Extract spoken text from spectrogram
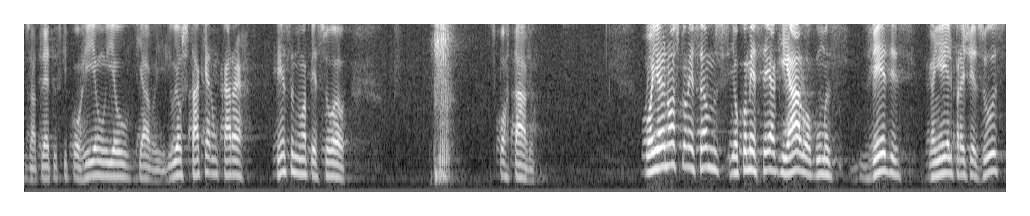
Os atletas que corriam e eu guiava ele. O Eustáquio era um cara, pensa numa pessoa suportável. Bom, e aí nós começamos, eu comecei a guiá-lo algumas vezes, ganhei ele para Jesus.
